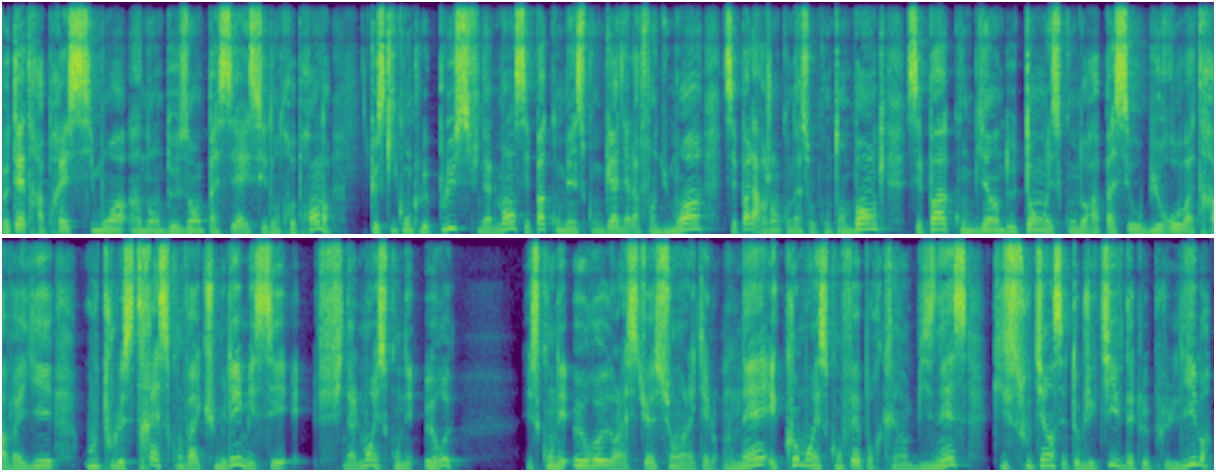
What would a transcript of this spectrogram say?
peut-être après six mois, un an, deux ans passés à essayer d'entreprendre, que ce qui compte le plus finalement, c'est pas combien est-ce qu'on gagne à la fin du mois, c'est pas l'argent qu'on a sur le compte en banque, c'est pas combien de temps est-ce qu'on aura passé au bureau à travailler ou tout le stress qu'on va accumuler, mais c'est finalement est-ce qu'on est heureux? Est-ce qu'on est heureux dans la situation dans laquelle on est et comment est-ce qu'on fait pour créer un business qui soutient cet objectif d'être le plus libre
